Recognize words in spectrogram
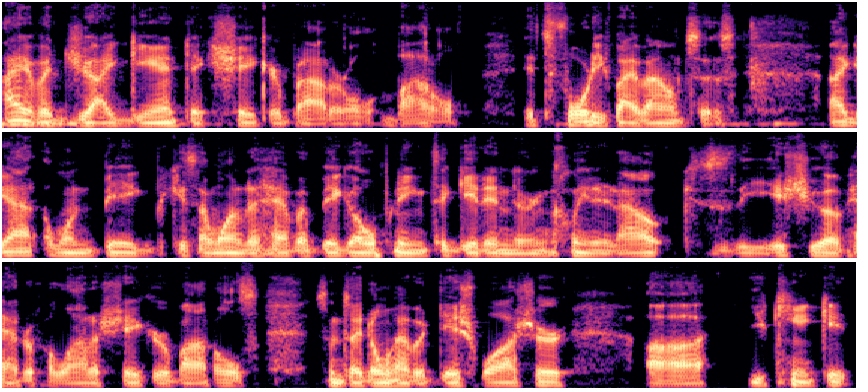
I have a gigantic shaker bottle. Bottle. It's forty five ounces. I got one big because I wanted to have a big opening to get in there and clean it out. Because the issue I've had with a lot of shaker bottles, since I don't have a dishwasher, uh, you can't get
